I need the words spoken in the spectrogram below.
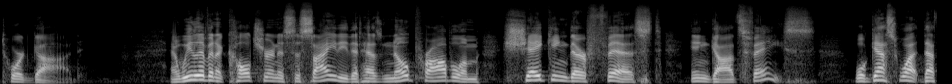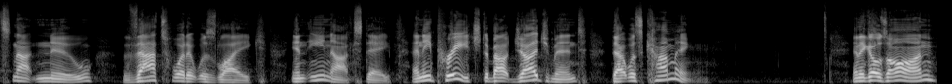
toward God. And we live in a culture and a society that has no problem shaking their fist in God's face. Well, guess what? That's not new. That's what it was like in Enoch's day. And he preached about judgment that was coming. And it goes on,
